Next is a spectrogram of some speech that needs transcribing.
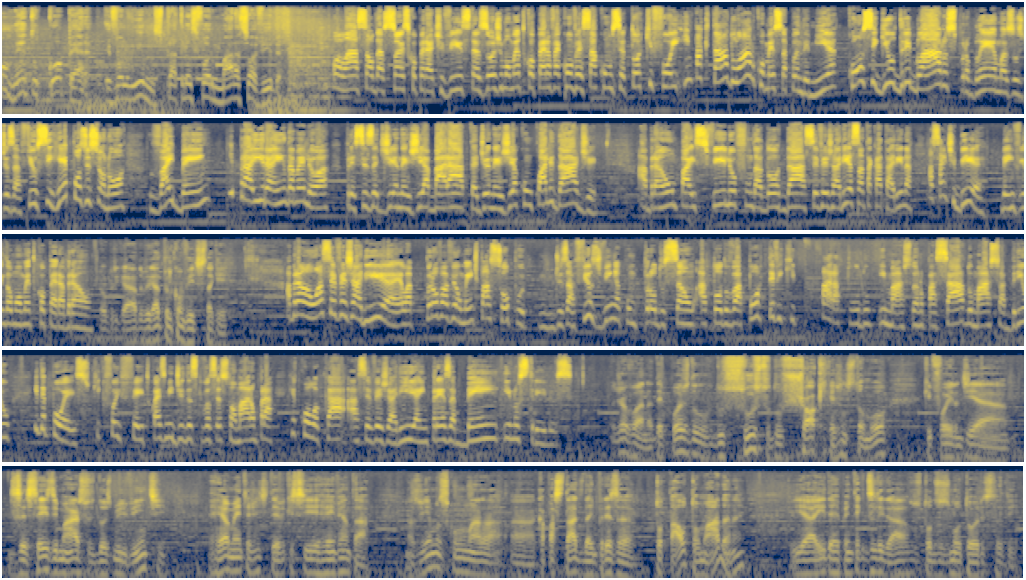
Momento Coopera. Evoluímos para transformar a sua vida. Olá, saudações cooperativistas. Hoje o Momento Coopera vai conversar com um setor que foi impactado lá no começo da pandemia, conseguiu driblar os problemas, os desafios, se reposicionou, vai bem e para ir ainda melhor, precisa de energia barata, de energia com qualidade. Abraão Pais Filho, fundador da Cervejaria Santa Catarina, a Saint Beer. Bem-vindo ao Momento Coopera, Abraão. Obrigado, obrigado pelo convite de estar aqui. Abraão, a cervejaria, ela provavelmente passou por desafios, vinha com produção a todo vapor, teve que parar tudo em março do ano passado, março, abril. E depois, o que foi feito? Quais medidas que vocês tomaram para recolocar a cervejaria, a empresa bem e nos trilhos? Giovana, depois do, do susto, do choque que a gente tomou, que foi no dia 16 de março de 2020, realmente a gente teve que se reinventar. Nós vimos com uma, a capacidade da empresa total tomada, né? E aí, de repente, tem que desligar os, todos os motores ali.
